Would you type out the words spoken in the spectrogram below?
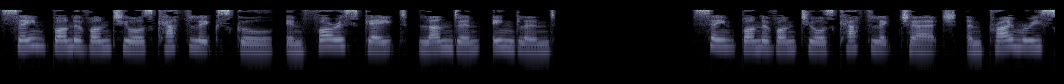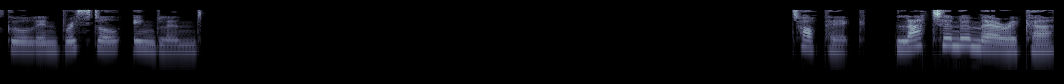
St Bonaventure's Catholic School, in Forest Gate, London, England. St Bonaventure's Catholic Church, and Primary School in Bristol, England. Topic: Latin America.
